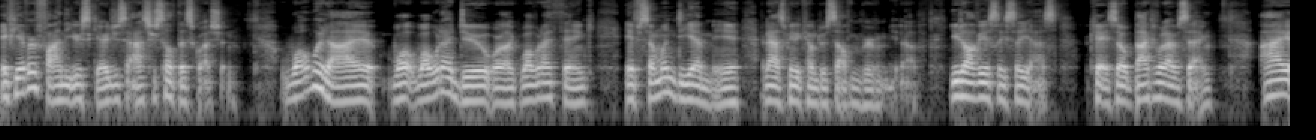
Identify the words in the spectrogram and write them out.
If you ever find that you're scared, just ask yourself this question. What would I, what, what would I do or like what would I think if someone DM me and asked me to come to a self improvement meetup? You'd obviously say yes. Okay, so back to what I was saying. I,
